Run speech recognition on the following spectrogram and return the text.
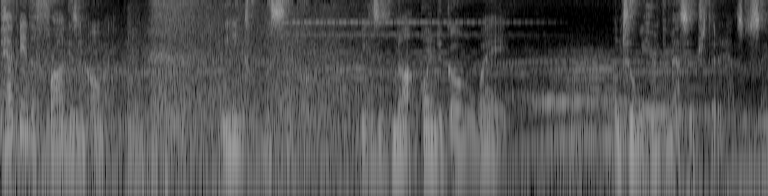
Pepe the Frog is an omen. We need to listen because it's not going to go away until we hear the message that it has to say.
